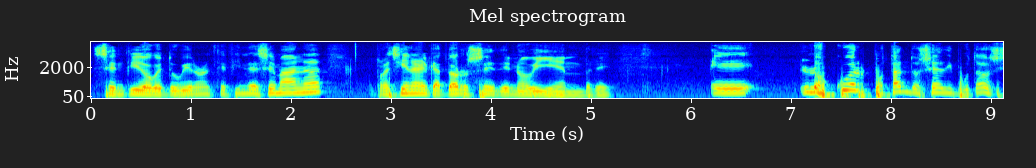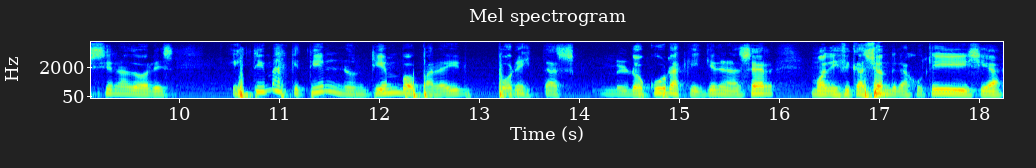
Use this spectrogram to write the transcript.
sentido que tuvieron este fin de semana, recién el 14 de noviembre. Eh, los cuerpos, tanto sea diputados y senadores, estimas que tienen un tiempo para ir por estas locuras que quieren hacer, modificación de la justicia,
